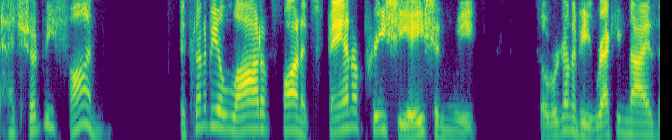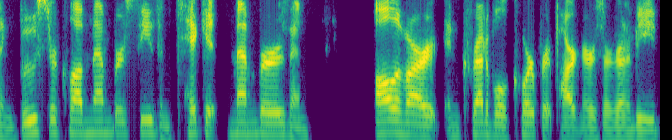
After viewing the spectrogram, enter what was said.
and it should be fun. It's going to be a lot of fun. It's fan appreciation week. So we're going to be recognizing booster club members, season ticket members, and all of our incredible corporate partners are going to be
